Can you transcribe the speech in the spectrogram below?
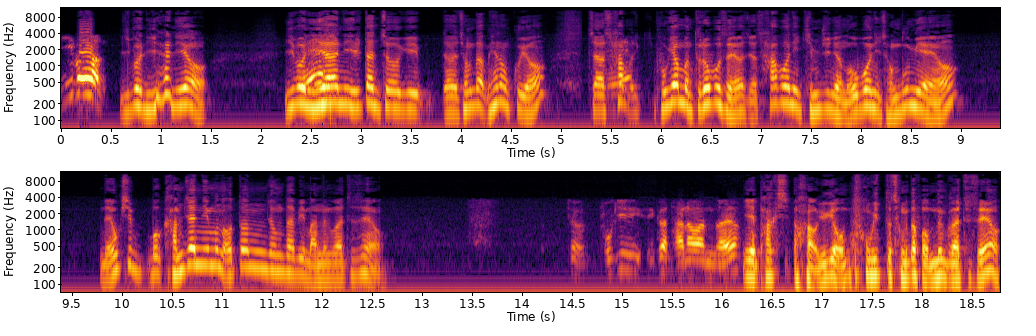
2번 2번 이한이요. 2번 네. 이한이 일단 저기 어, 정답 해놓고요. 자, 사, 보기 한번 들어보세요. 저 4번이 김준현, 5번이 정붐이에요. 네, 혹시 뭐 감자님은 어떤 정답이 맞는 것 같으세요? 저 보기가 다 나왔나요? 예, 박시, 아, 여기 없- 보기 또 정답 없는 것 같으세요?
